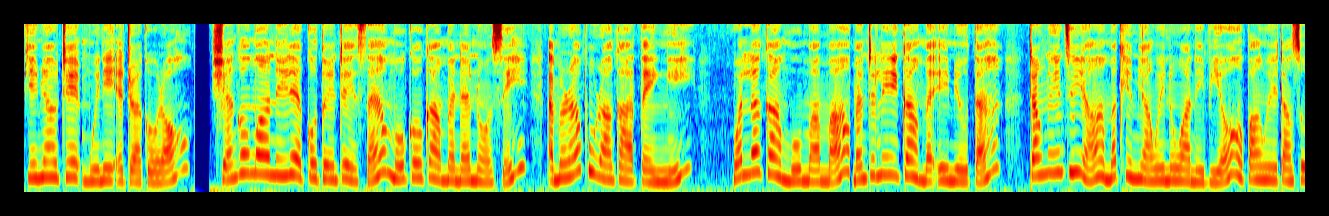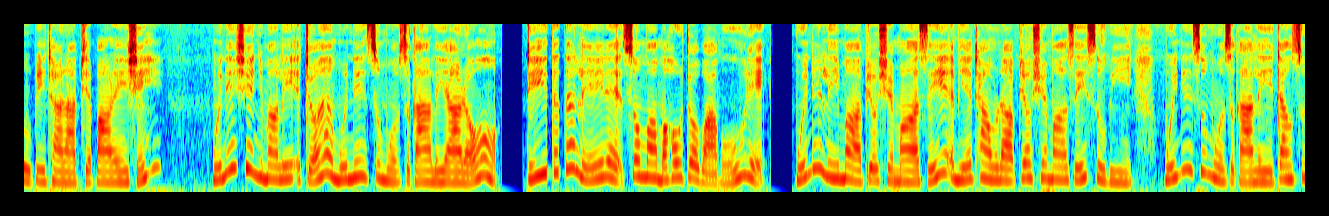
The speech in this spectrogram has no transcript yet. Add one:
ပြင်းမြောက်တဲ့မွေးနေ့အတွက်ကိုတော့ရန်ကုန်မှာနေတဲ့ကိုသွင်းတင့်ဆန်မိုးကုတ်ကမနန်းတော်စီအမရပူရာကသိန်းကြီးဝက်လက်ကမိုးမမမန္တလေးကမအေးမျိုးတန်တောင်တွင်းကြီးကမခင်မြဝင်းတို့ကနေပြီးတော့ပါဝင်တောင်းဆိုပေးထားတာဖြစ်ပါတယ်ရှင်။မွေးနေ့ရှင်ညီမလေးအတွက်မွေးနေ့စုမှုစကားလေးရတော့ ဒီတသက်လေတဲ့စွန်မမဟုတ်တော့ပါဘူးတဲ့မွေးနေ့လေးမှပျော်ရွှင်ပါစေအမြဲထာဝရပျော်ရွှင်ပါစေဆိုပြီးမွေးနေ့စုမှုစကားလေးတောင်းစု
